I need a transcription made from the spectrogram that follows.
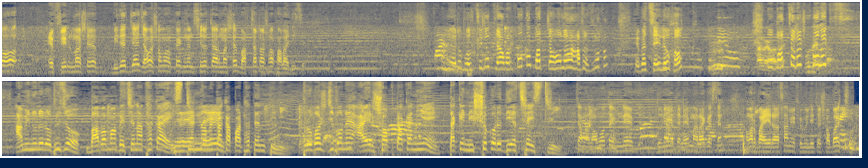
এপ্রিল মাসে বিদেশ যাই যাওয়ার সময় প্রেগনেন্ট ছিল চার মাসের বাচ্চাটা সব ফালাই দিছে। আমি বলছিল যে আমার কত বাচ্চা হলো হাফেজ মতো এবার চাইলেও হোক। বাচ্চাটা বলে আমিনুলের অভিযোগ বাবা মা বেঁচে না থাকায় স্ত্রীর নামে টাকা পাঠাতেন তিনি। প্রবাস জীবনে আয়ের সব টাকা নিয়ে তাকে নিঃস্ব করে দিয়েছে স্ত্রী। আমার বাবা তো এমনি দুনিয়াতে নেই মারা গেছেন। আমার বাইরে আছে আমি ফ্যামিলিতে সবাই ছোট।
